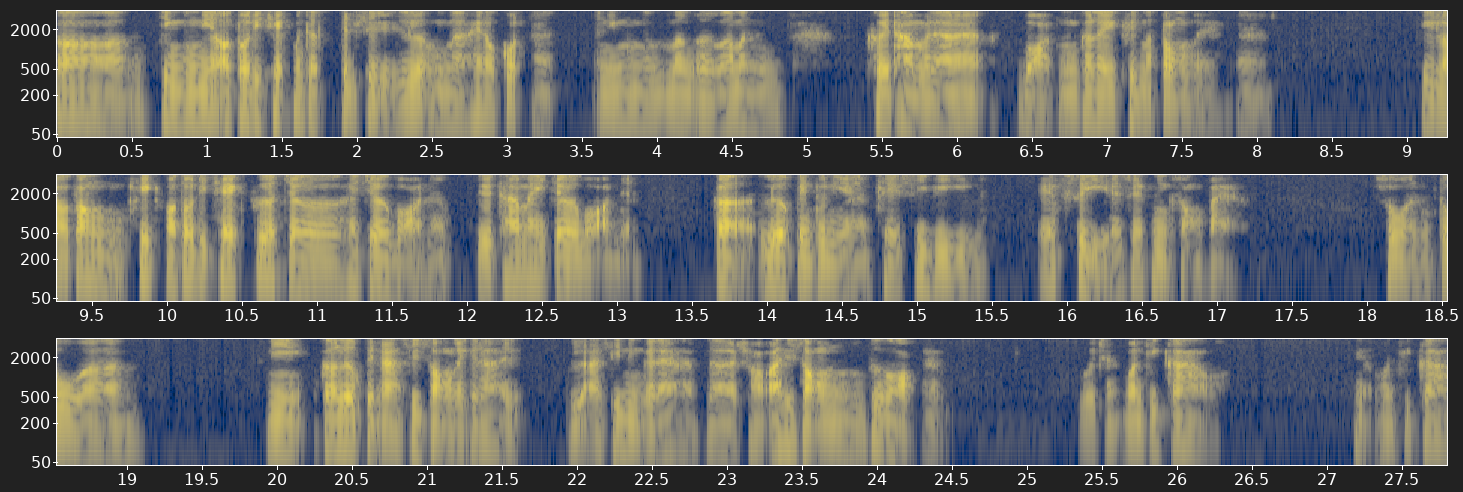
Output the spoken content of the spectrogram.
ก็จริงตรงนี้ Auto Detect มันจะเป็นสีเหลืองขึ้นมาให้เรากดนะ อันนี้มันบังเอิญว่ามัน เคยทำมาแล้วนะฮะบอร์ดมันก็เลยขึ้นมาตรงเลยอ่าคือเราต้องคลิก Auto Detect เพื่อเจอให้เจอบอร์ดนะหรือถ้าไม่เจอบอร์ดเนี่ยก็เลือกเป็นตัวนี้ KCB F4 SF 128 ส่วนตัวนี้ก็เลือกเป็น RC2 เลยก็ได้ หรือ RC1 ก็ได้ครับ แล้วชอบ RC2 เพิ่งออกนะครับเวอร์ชันวันที่เก้าเนี่ยวันที่เก้า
